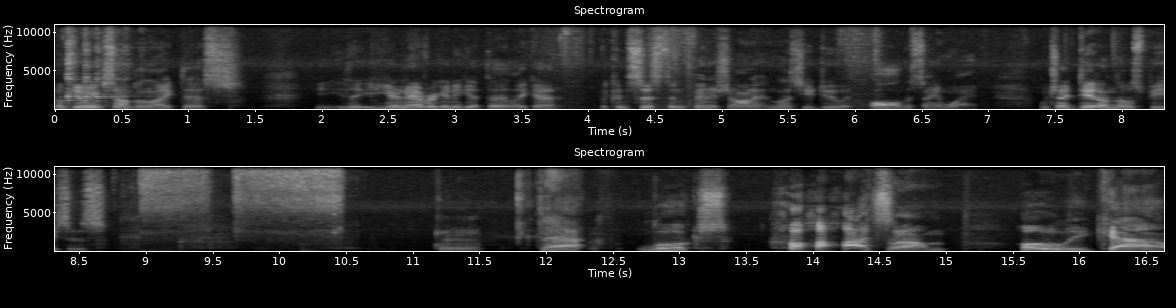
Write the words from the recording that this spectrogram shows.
of doing something like this, you're never going to get the like a, a consistent finish on it unless you do it all the same way, which I did on those pieces. That looks awesome. Holy cow.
